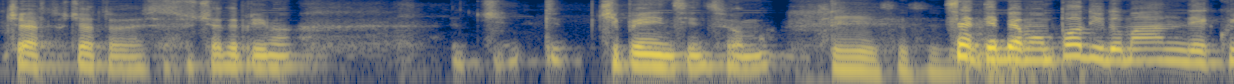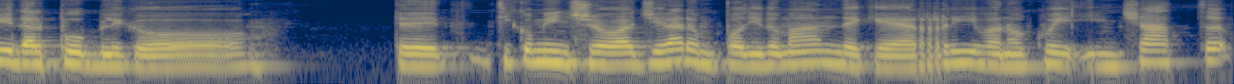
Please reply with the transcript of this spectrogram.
Certo, certo, se succede prima ci, ci pensi, insomma. Sì, sì, sì. Senti, abbiamo un po' di domande qui dal pubblico te, ti comincio a girare un po' di domande che arrivano qui in chat.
